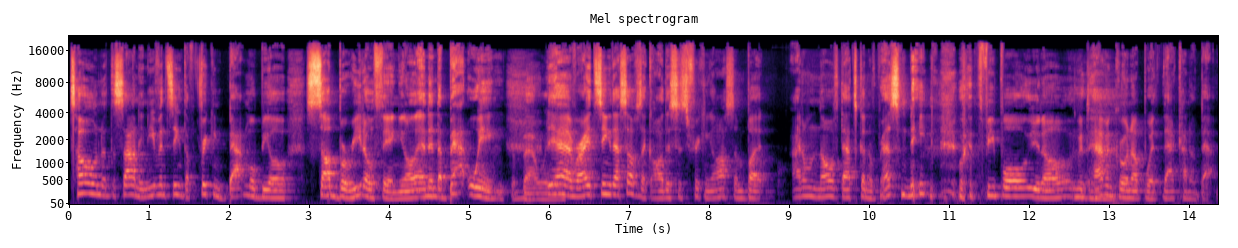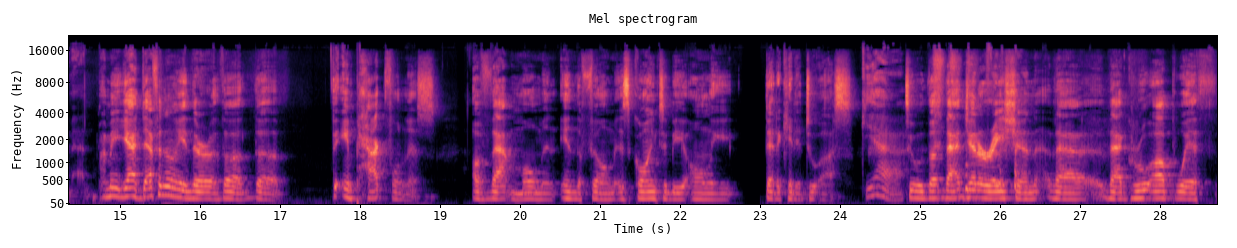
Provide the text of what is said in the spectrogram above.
tone of the sound, and even seeing the freaking Batmobile sub burrito thing, you know, and then the Batwing. The Batwing. Yeah, right. Seeing that stuff, I was like, oh, this is freaking awesome, but. I don't know if that's gonna resonate with people, you know, who haven't grown up with that kind of Batman. I mean, yeah, definitely. There, the the the impactfulness of that moment in the film is going to be only dedicated to us. Yeah. to the, that generation that that grew up with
